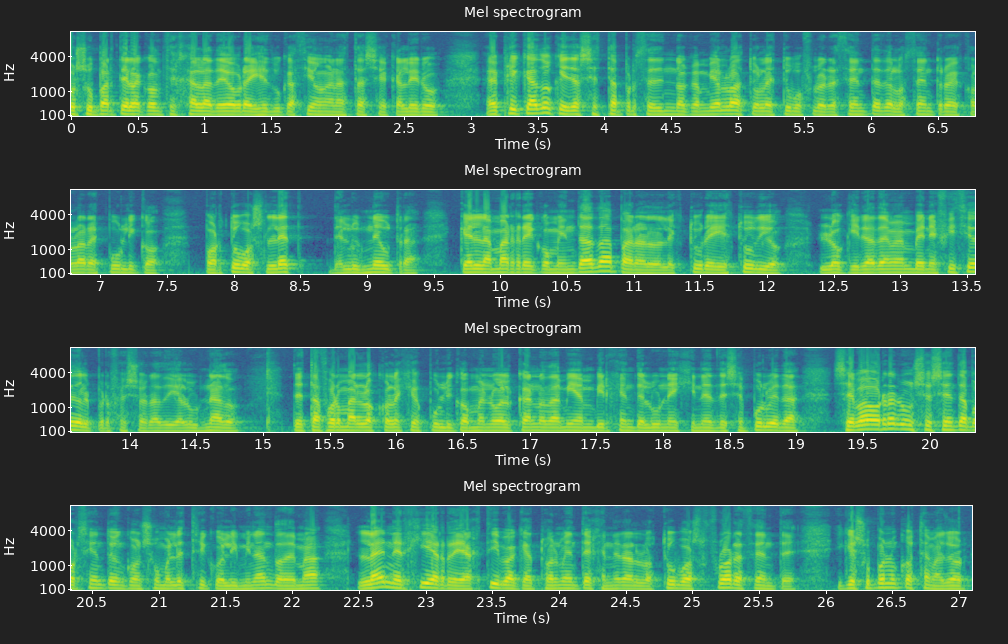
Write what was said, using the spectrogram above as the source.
Por su parte, la concejala de Obras y Educación, Anastasia Calero, ha explicado que ya se está procediendo a cambiar los actuales tubos fluorescentes de los centros escolares públicos por tubos LED de luz neutra, que es la más recomendada para la lectura y estudio, lo que irá además en beneficio del profesorado y alumnado. De esta forma, en los colegios públicos Manuel Cano, Damián Virgen de Luna y Ginés de Sepúlveda se va a ahorrar un 60% en consumo eléctrico, eliminando además la energía reactiva que actualmente generan los tubos fluorescentes y que supone un coste mayor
